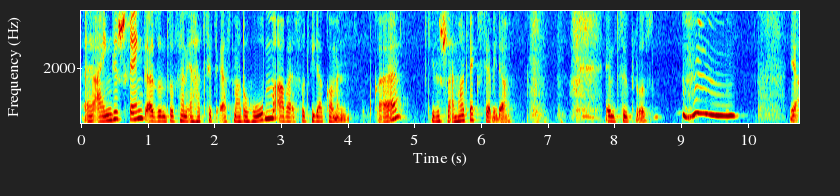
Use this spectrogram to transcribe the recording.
äh, eingeschränkt. Also insofern, er hat es jetzt erstmal behoben, aber es wird wiederkommen. Okay? Diese Schleimhaut wächst ja wieder im Zyklus. ja,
